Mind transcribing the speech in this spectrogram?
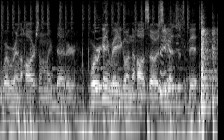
where we're in the hall or something like that, or where we're getting ready to go in the hall. So see you guys in just a bit.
